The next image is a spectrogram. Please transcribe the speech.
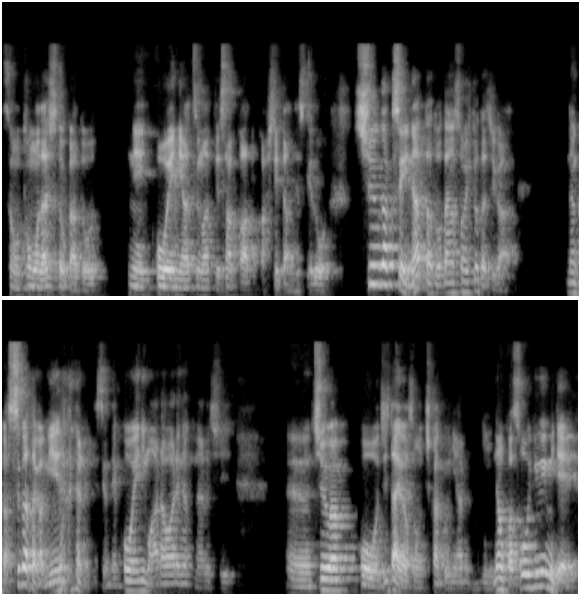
その友達とかとね、公園に集まってサッカーとかしてたんですけど、中学生になった途端その人たちが、なんか姿が見えなくなるんですよね。公園にも現れなくなるし、えー、中学校自体はその近くにあるのに、なんかそういう意味で、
